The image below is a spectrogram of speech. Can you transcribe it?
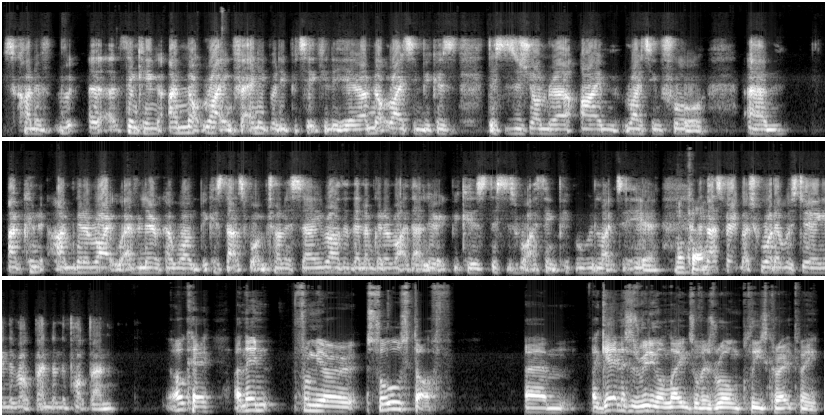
It's kind of uh, thinking I'm not writing for anybody particularly here. I'm not writing because this is a genre I'm writing for. Um, I'm con- I'm going to write whatever lyric I want because that's what I'm trying to say, rather than I'm going to write that lyric because this is what I think people would like to hear. Okay. And that's very much what I was doing in the rock band and the pop band. Okay. And then from your solo stuff, um, again, this is reading online, so if it's wrong, please correct me.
